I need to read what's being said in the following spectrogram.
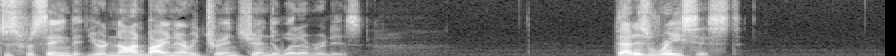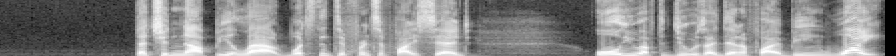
just for saying that you're non binary, transgender, whatever it is. That is racist. That should not be allowed. What's the difference if I said, all you have to do is identify being white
